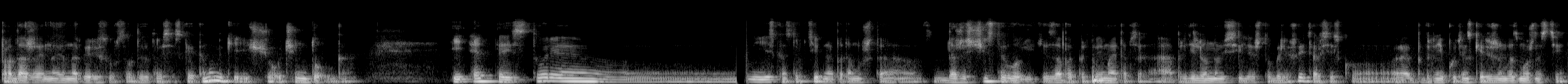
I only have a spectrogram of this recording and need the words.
продажа энергоресурсов дает российской экономике еще очень долго. И эта история не есть конструктивная, потому что даже с чистой логики Запад предпринимает определенные усилия, чтобы лишить российскую, э, вернее, путинский режим возможности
